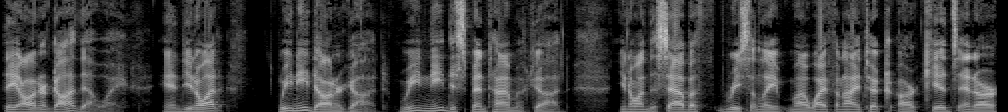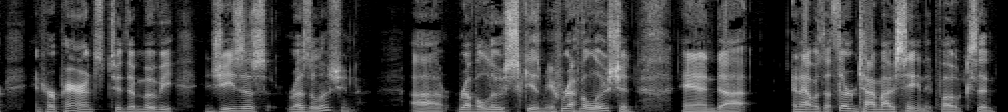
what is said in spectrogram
they honor God that way. And you know what? We need to honor God. We need to spend time with God. You know, on the Sabbath recently, my wife and I took our kids and our and her parents to the movie Jesus Resolution, uh, Revolution, excuse me, Revolution, and uh, and that was the third time I've seen it, folks. And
